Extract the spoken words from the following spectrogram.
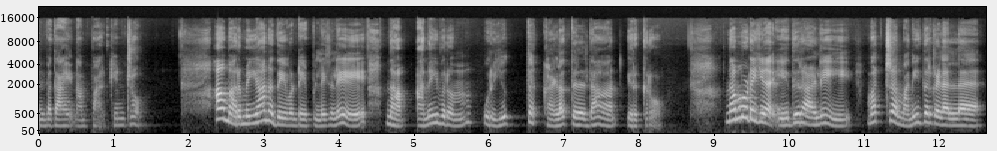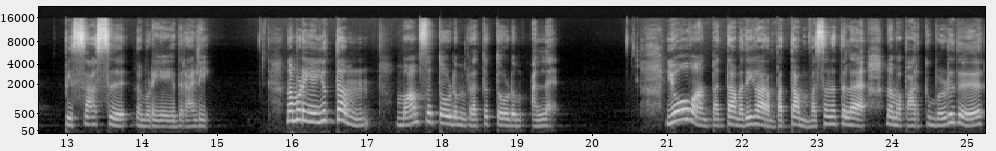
என்பதாய் நாம் பார்க்கின்றோம். ஆம் அருமையான தேவனுடைய பிள்ளைகளே நாம் அனைவரும் ஒரு யுத்த களத்தில் தான் இருக்கிறோம். நம்முடைய எதிராளி மற்ற மனிதர்கள் அல்ல பிசாசு நம்முடைய எதிராளி. நம்முடைய யுத்தம் மாம்சத்தோடும் இரத்தத்தோடும் அல்ல. யோவான் பத்தாம் அதிகாரம் பத்தாம் வசனத்துல நம்ம பார்க்கும் பொழுது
